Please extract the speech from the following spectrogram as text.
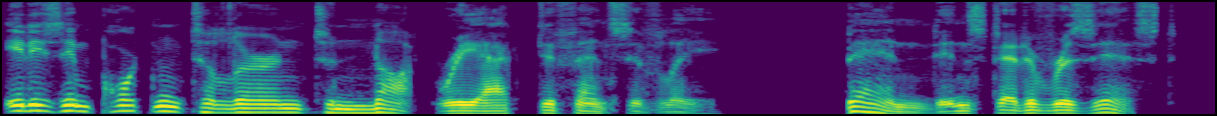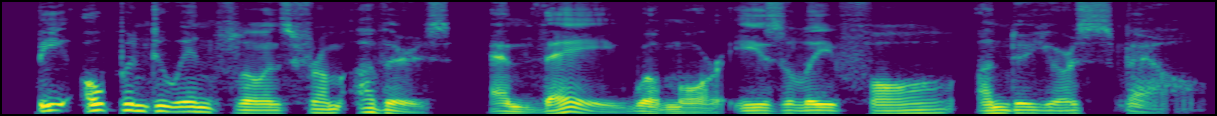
It is important to learn to not react defensively. Bend instead of resist. Be open to influence from others, and they will more easily fall under your spell.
